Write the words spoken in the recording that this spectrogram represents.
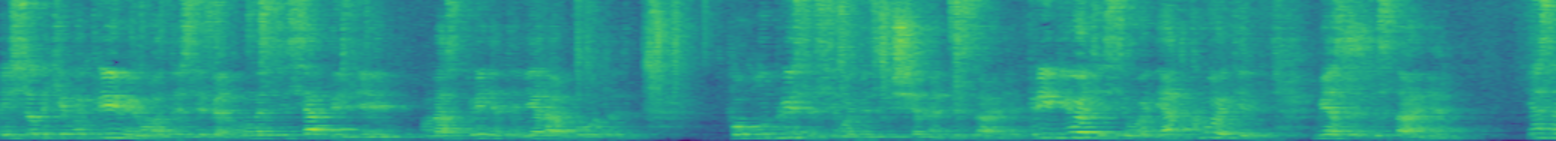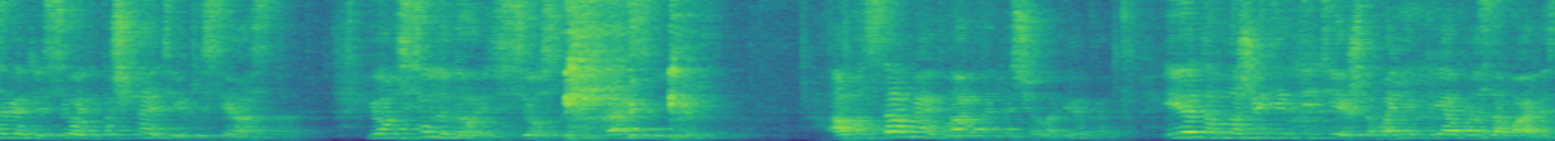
И все-таки мы примем его для себя. У нас десятый день, у нас принято не работать. Поуглублись сегодня в Священное Писание. Придете сегодня, откройте место Писания. Я советую сегодня, почитайте Екклесиаста. И он всюду говорит, все, дай свет. А вот самое главное для человека. И это вложите в детей, чтобы они преобразовались.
